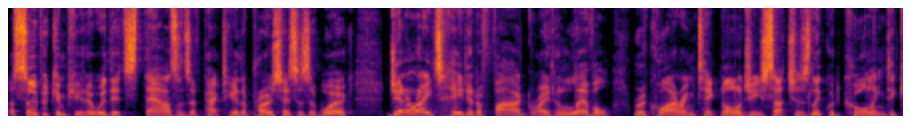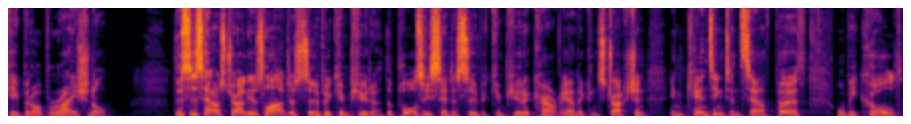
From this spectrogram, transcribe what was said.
A supercomputer, with its thousands of packed together processors at work, generates heat at a far greater level, requiring technology such as liquid cooling to keep it operational. This is how Australia's largest supercomputer, the Pawsey Centre supercomputer, currently under construction in Kensington, South Perth, will be cooled,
